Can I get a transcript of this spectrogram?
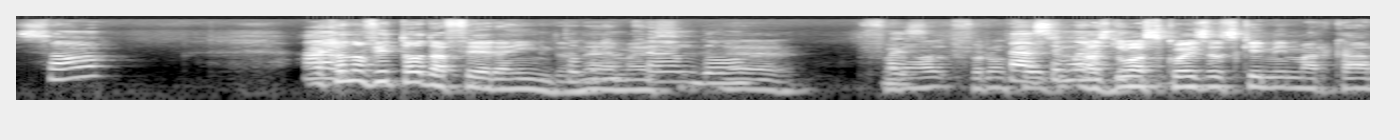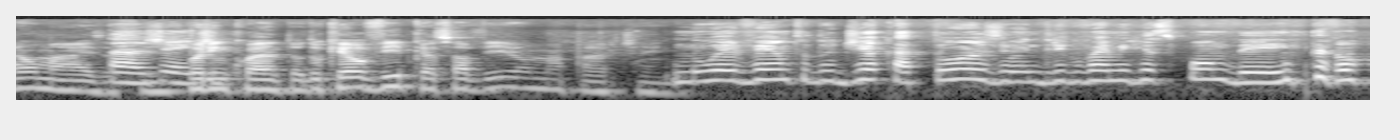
Só? É Ai, que eu não vi toda a feira ainda, né? Brincando. Mas é, foram, Mas, foram tá, coisa, as duas que... coisas que me marcaram mais, tá, assim, gente, por enquanto. Do que eu vi, porque eu só vi uma parte ainda. No evento do dia 14, o Endrigo vai me responder, então.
